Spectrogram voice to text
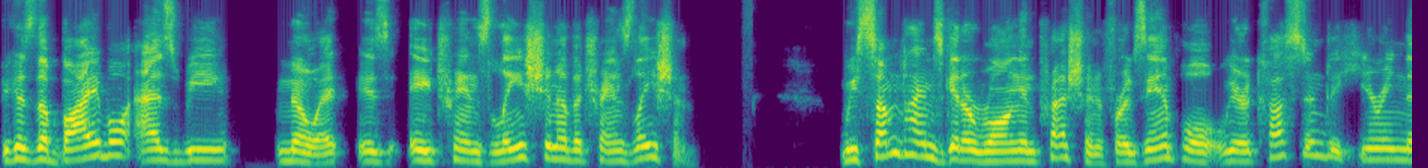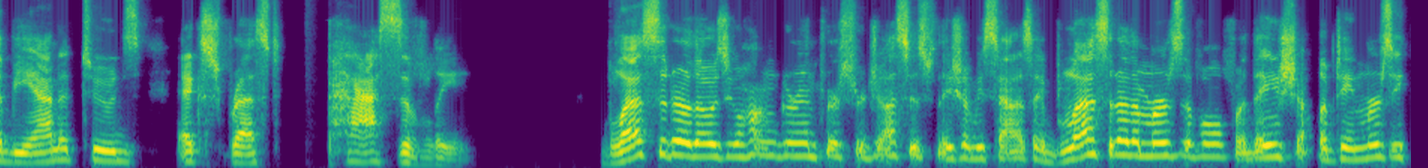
Because the Bible, as we know it, is a translation of a translation. We sometimes get a wrong impression. For example, we are accustomed to hearing the Beatitudes expressed passively. Blessed are those who hunger and thirst for justice, for they shall be satisfied. Blessed are the merciful, for they shall obtain mercy.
